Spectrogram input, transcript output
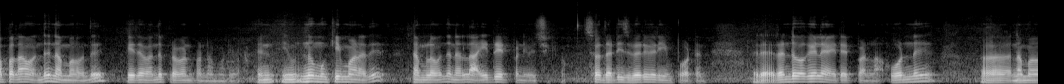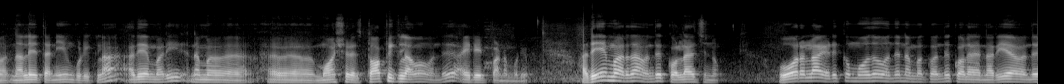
அப்போ தான் வந்து நம்ம வந்து இதை வந்து ப்ரிவெண்ட் பண்ண முடியும். இன்- இன்னும் முக்கியமானது நம்மளை வந்து நல்லா ஹைட்ரேட் பண்ணி வச்சுக்கணும். So that is very very important ரெண்டு வகையில் ஹைட்ரேட் பண்ணலாம். ஒன்று நம்ம நல்ல தண்ணியும் குடிக்கலாம். அதே மாதிரி நம்ம மாய்ஸ்சரைஸ் டாப்பிக்கலாகவும் வந்து ஹைட்ரேட் பண்ண முடியும். அதே மாதிரி தான் வந்து கொலாஜனும் ஓரலாக எடுக்கும் போதும் வந்து நமக்கு வந்து கொல நிறைய வந்து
